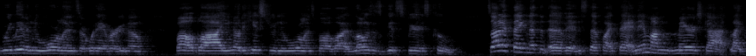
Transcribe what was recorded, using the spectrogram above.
we live in New Orleans or whatever, you know, blah blah. You know the history of New Orleans, blah blah. As long as it's good spirit, it's cool." So I didn't think nothing of it and stuff like that. And then my marriage got like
